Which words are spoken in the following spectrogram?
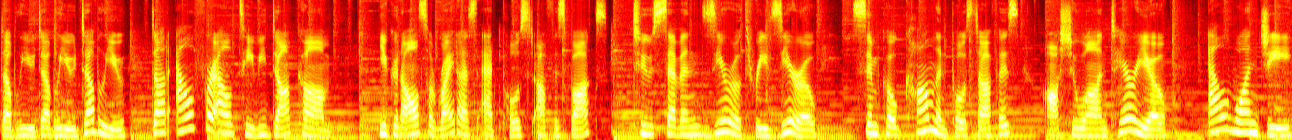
www.l4ltv.com. You can also write us at Post Office Box 27030, Simcoe Conlin Post Office, Oshawa, Ontario, L1G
